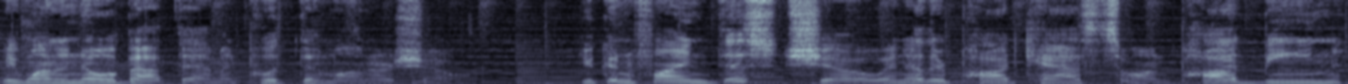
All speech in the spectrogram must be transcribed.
We want to know about them and put them on our show. You can find this show and other podcasts on Podbean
